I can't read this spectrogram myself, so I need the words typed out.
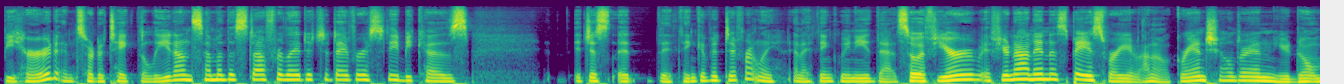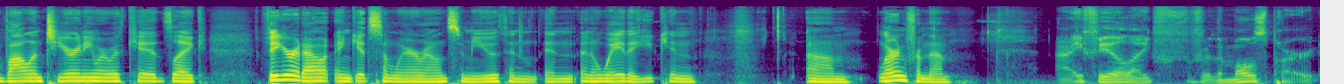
be heard and sort of take the lead on some of the stuff related to diversity because it just it, they think of it differently and i think we need that so if you're if you're not in a space where you i don't know grandchildren you don't volunteer anywhere with kids like figure it out and get somewhere around some youth and, and in a way that you can um, learn from them I feel like for the most part,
